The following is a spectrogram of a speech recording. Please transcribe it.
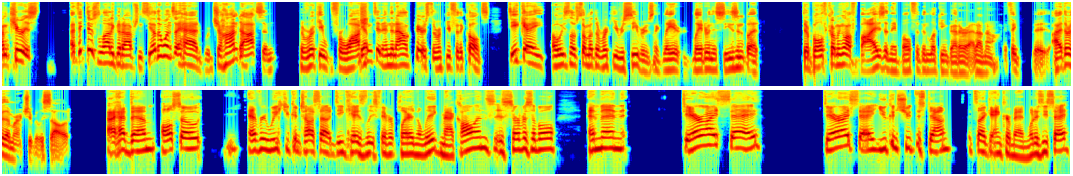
I'm curious. I think there's a lot of good options. The other ones I had were Jahan Dotson, the rookie for Washington, and then Alec Pierce, the rookie for the Colts. DK always loves some of the rookie receivers, like later later in the season, but they're both coming off byes and they both have been looking better. I don't know. I think uh, either of them are actually really solid. I had them. Also, every week you can toss out DK's least favorite player in the league. Mack Hollins is serviceable. And then, dare I say, dare I say, you can shoot this down. It's like Anchorman. What does he say?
